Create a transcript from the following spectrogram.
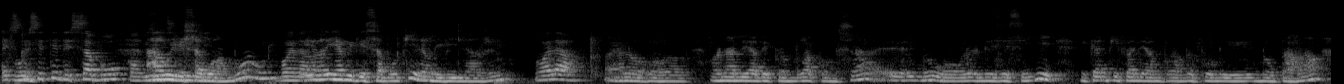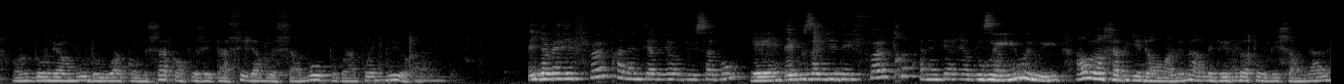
est-ce que c'était des sabots quand vous Ah oui, les sabots en bois, oui. Voilà. Euh, il y avait des sabotiers dans les villages. Voilà. ouais. Alors, euh, on allait avec un bois comme ça, et nous, on les essayait. Et quand il fallait en prendre pour les- nos parents, on donnait un bout de bois comme ça qu'on faisait passer dans le sabot pour la pointure. Et il y avait des feutres à l'intérieur du sabot Et Et vous aviez des feutres à l'intérieur des oui, sabots oui, oui. Ah oui, on s'habillait normalement, mais des feutres ou des sandales.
